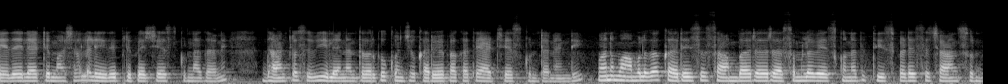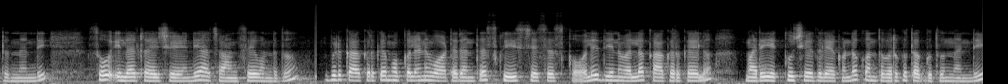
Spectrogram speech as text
లేదా ఇలాంటి మసాలాలు ఏది ప్రిపేర్ చేసుకున్నా కానీ దాంట్లో వీలైనంత వరకు కొంచెం కరివేపాకు అయితే యాడ్ చేసుకుంటానండి. మనం మామూలుగా కర్రీస్ సాంబార్ రసంలో వేసుకున్నది తీసిపడేసే ఛాన్స్ ఉంటుందండి. సో ఇలా ట్రై చేయండి ఆ ఛాన్సే ఉండదు. ఇప్పుడు కాకరకాయ ముక్కలని వాటర్ అంతా స్క్వీజ్ చేసేసుకోవాలి. దీనివల్ల కాకరకాయలో మరీ ఎక్కువ చేదు లేకుండా కొంతవరకు తగ్గుతుందండి.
